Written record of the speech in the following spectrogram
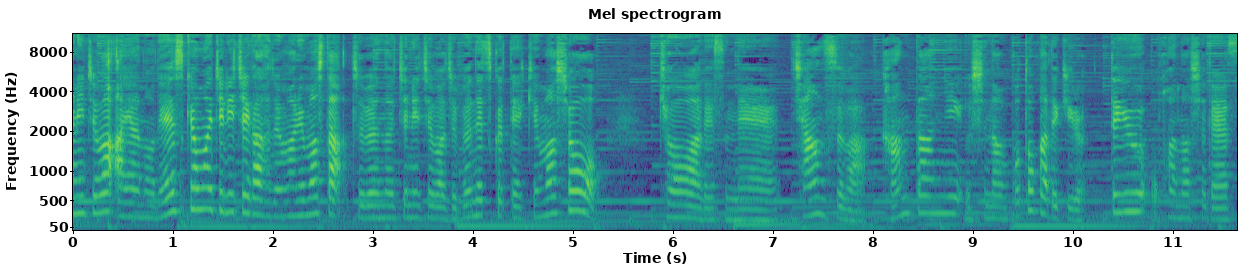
んにちは、あやのです。今日も一日が始まりました。自分の一日は自分で作っていきましょう。今日はですねチャンスは簡単に失うことができるっていうお話です。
